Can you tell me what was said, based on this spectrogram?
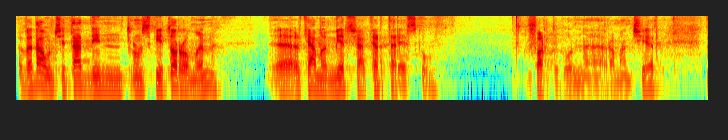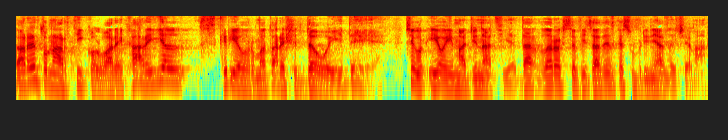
vă dau un citat dintr-un scriitor român, uh, îl cheamă Mircea Cărtărescu, foarte bun uh, romancier, dar într-un articol oarecare, el scrie următoare și dă o idee. Sigur, e o imaginație, dar vă rog să fiți atenți că subliniază ceva.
